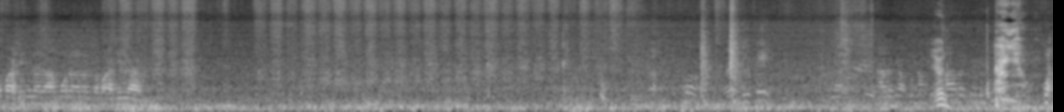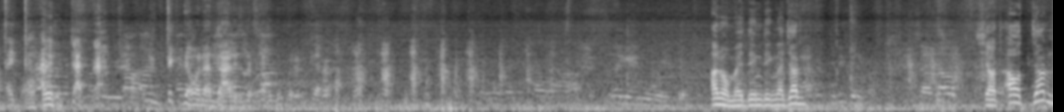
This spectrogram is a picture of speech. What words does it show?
Tabasin mo na lang muna ng tabasin lang. Yun. Okay. Tik na wala dali. Ano, may dingding na dyan? Shout out dyan.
